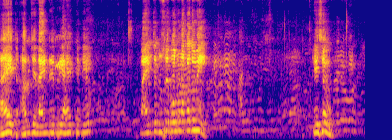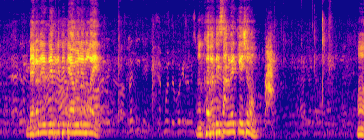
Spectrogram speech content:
आहेत. आमचे लाईन रेफरी आहेत तिथे. बाहेरचे दुसरे बोलू नका तुम्ही. केशव बॅकअप रेफरी तिथे अवेलेबल आहे खरं ते सांगायचं केशव. हा.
